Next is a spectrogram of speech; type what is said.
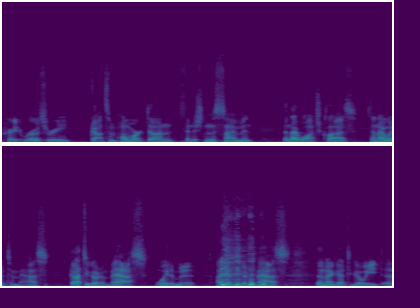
prayed a rosary, got some homework done, finished an assignment, then I watched class, then I went to mass, got to go to mass. Wait a minute. I got to go to mass. Then I got to go eat a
